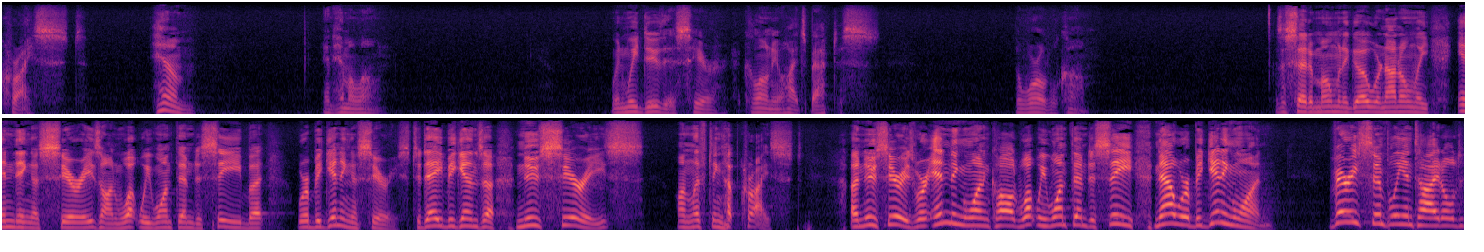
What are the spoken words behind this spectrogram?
Christ, Him, and Him alone. When we do this here at Colonial Heights Baptist, the world will come. As I said a moment ago, we're not only ending a series on what we want them to see, but we're beginning a series. Today begins a new series on lifting up Christ. A new series. We're ending one called What We Want Them to See. Now we're beginning one very simply entitled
